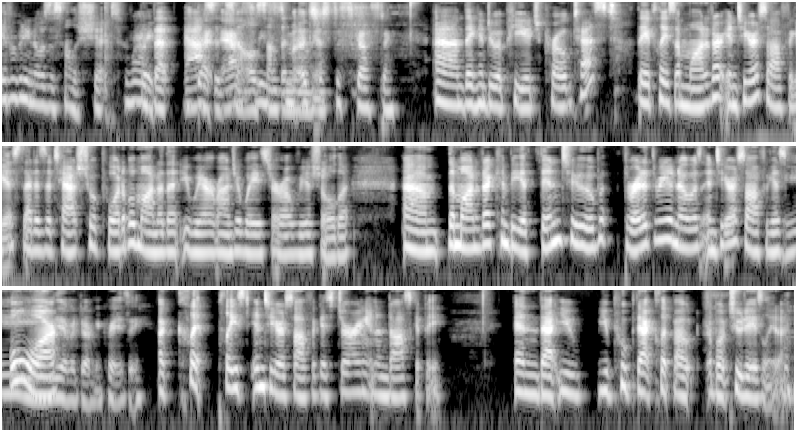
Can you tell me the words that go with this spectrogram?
everybody knows the smell of shit. But Right. that acid smell is something smell- It's just disgusting. Um, they can do a pH probe test. They place a monitor into your esophagus that is attached to a portable monitor that you wear around your waist or over your shoulder. Um, the monitor can be a thin tube threaded through your nose into your esophagus Eee, or would drive me crazy. a clip placed into your esophagus during an endoscopy. And that you you poop that clip out about two days later.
